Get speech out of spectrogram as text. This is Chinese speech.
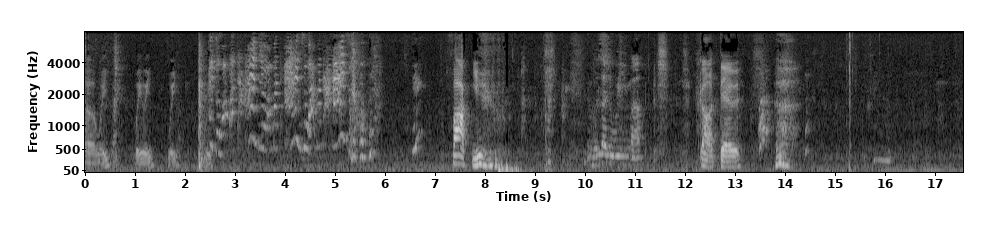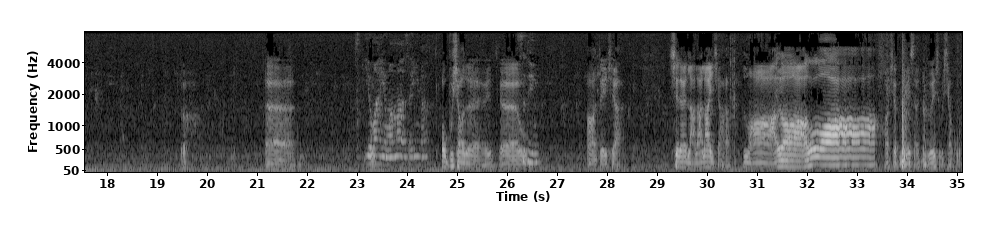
呃，喂，喂喂喂喂，fuck you，你不是在录音吗？god damn it，呃，有吗？有妈妈的声音吗？我不晓得，呃，试听。啊，等一下，现在拉拉拉一下好了，拉拉拉，好像没什么没什么效果。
